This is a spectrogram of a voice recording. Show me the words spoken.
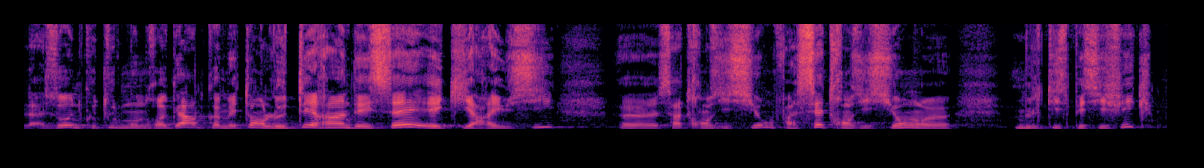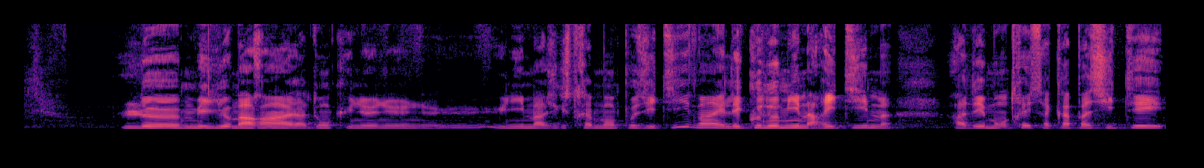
la zone que tout le monde regarde comme étant le terrain d'essai et qui a réussi euh, sa transition, enfin ses transitions euh, multispécifiques. Le milieu marin a donc une, image extrêmement positive hein, et l'économie maritime a démontré sa capacité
